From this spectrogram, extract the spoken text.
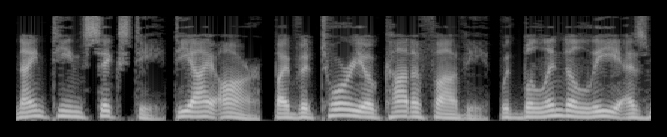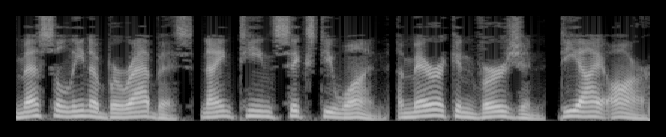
1960 DIR, by Vittorio Cottafavi, with Belinda Lee as Messalina Barabbas 1961 American version, DIR,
